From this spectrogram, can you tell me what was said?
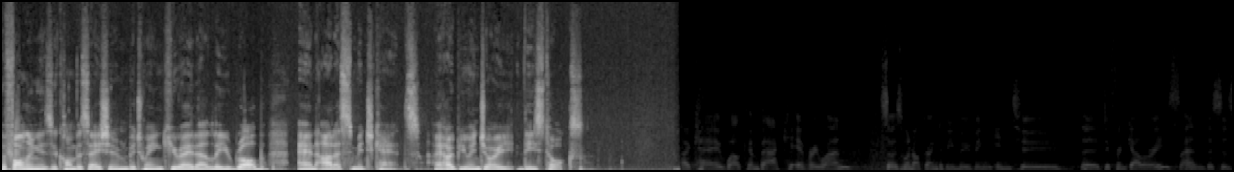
The following is a conversation between curator Leigh Robb and artist Mitch Cairns. I hope you enjoy these talks. Okay, welcome back everyone. So as we're not going to be moving into the different galleries and this is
